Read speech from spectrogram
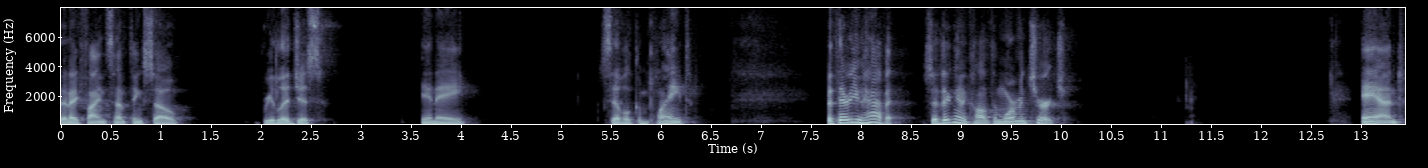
that I find something so religious in a civil complaint but there you have it. So they're going to call it the Mormon Church. And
